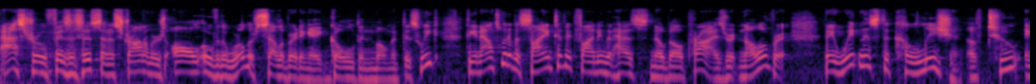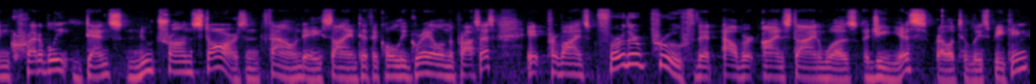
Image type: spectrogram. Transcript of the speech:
Astrophysicists and astronomers all over the world are celebrating a golden moment this week, the announcement of a scientific finding that has Nobel Prize written all over it. They witnessed the collision of two incredibly dense neutron stars and found a scientific holy grail in the process. It provides further proof that Albert Einstein was a genius, relatively speaking.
